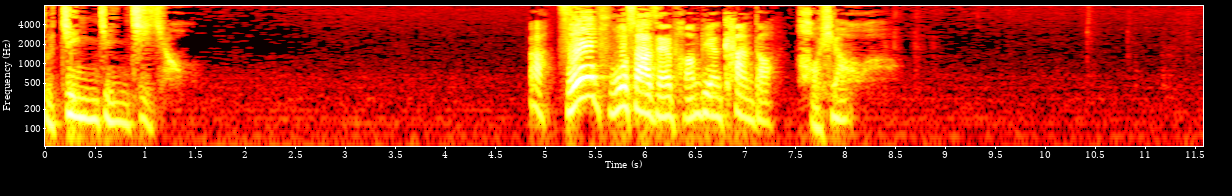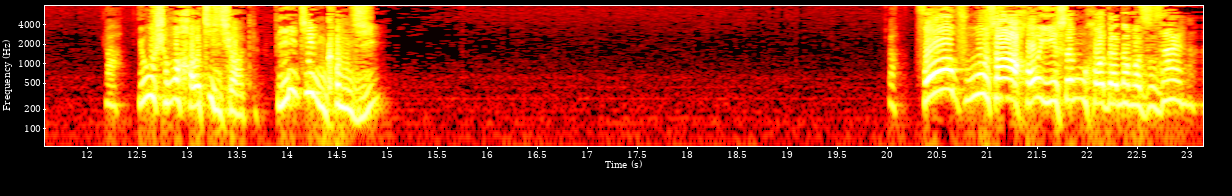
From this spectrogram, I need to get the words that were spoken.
都斤斤计较啊。佛菩萨在旁边看到，好笑。啊，有什么好计较的？毕竟空寂啊佛菩萨何以生活的那么自在呢？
